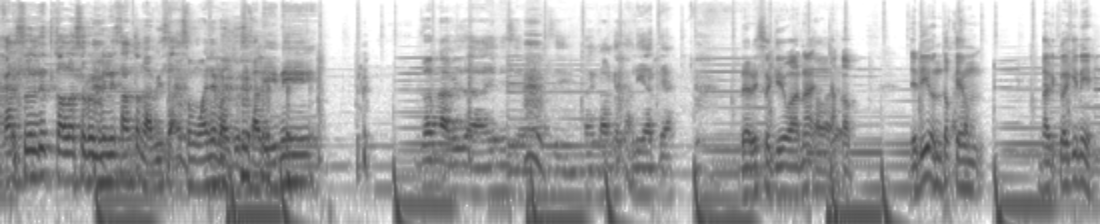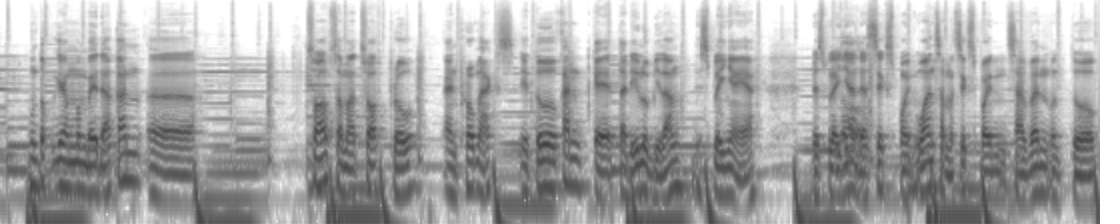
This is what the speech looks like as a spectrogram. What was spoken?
akan sulit kalau suruh milih satu nggak bisa. Semuanya bagus. Kali ini gua nggak bisa ini sih kalau kita lihat ya dari segi warna Kalau- cakep jadi untuk Cakep. yang balik lagi nih untuk yang membedakan eh, 12 sama 12 Pro and Pro Max itu kan kayak tadi lu bilang displaynya ya displaynya ada Betul. 6.1 sama 6.7 untuk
